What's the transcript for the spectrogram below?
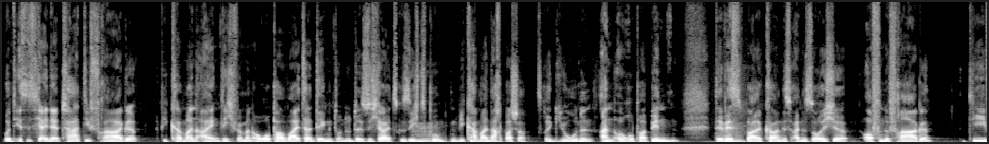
Und es ist ja in der Tat die Frage, wie kann man eigentlich, wenn man Europa weiterdenkt und unter Sicherheitsgesichtspunkten, mhm. wie kann man Nachbarschaftsregionen an Europa binden? Der mhm. Westbalkan ist eine solche offene Frage. Die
